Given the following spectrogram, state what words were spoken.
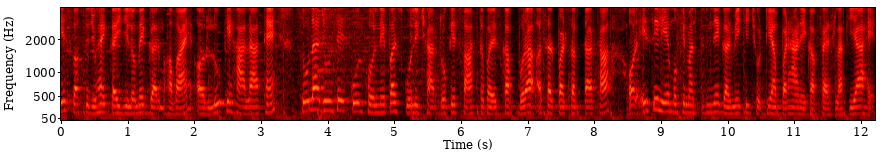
इस वक्त जो है कई जिलों में गर्म हवाएँ और लू के हालात हैं। 16 जून से स्कूल खोलने पर स्कूली छात्रों के स्वास्थ्य पर इसका बुरा असर पड़ सकता था और इसीलिए मुख्यमंत्री ने गर्मी की छुट्टियाँ बढ़ाने का फैसला किया है।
